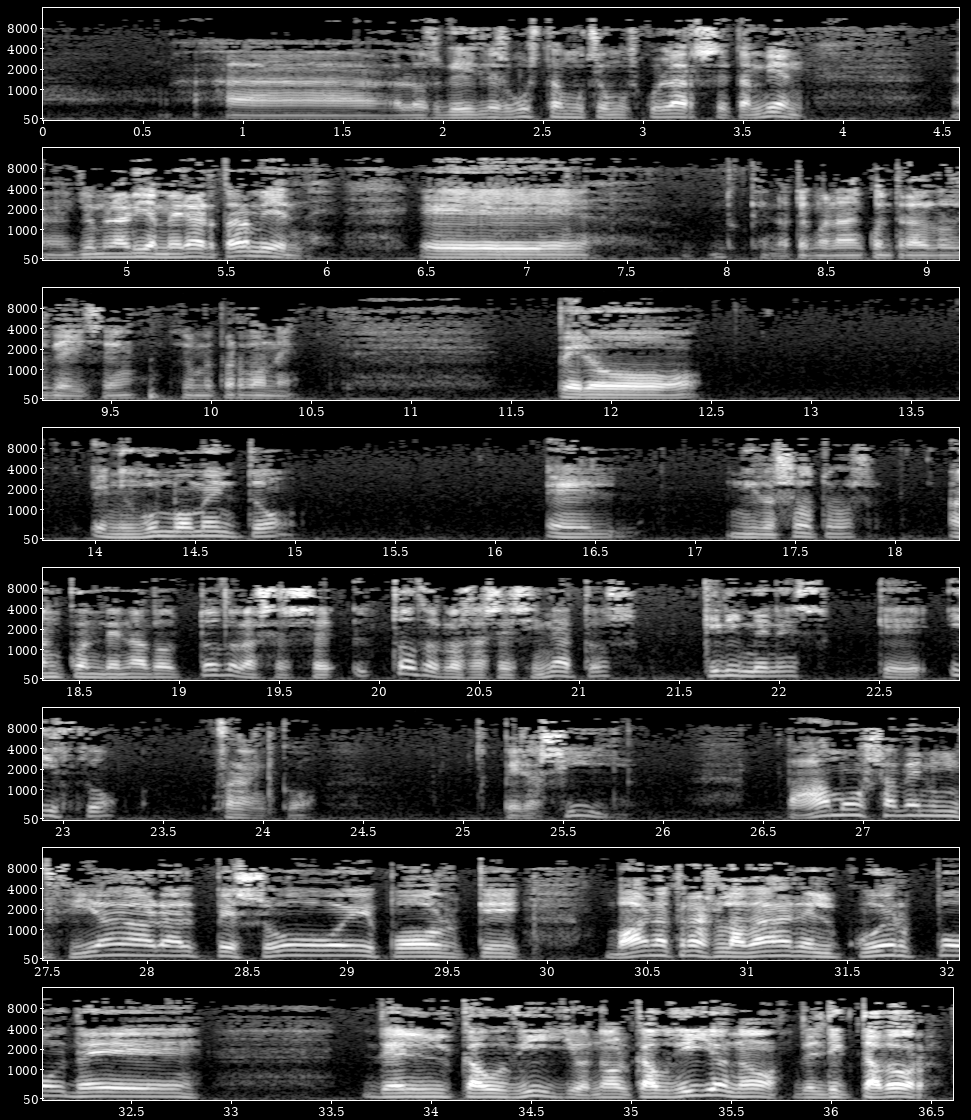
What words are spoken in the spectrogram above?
a los gays les gusta mucho muscularse también. Eh, yo me lo haría mirar también. Eh, que no tengo nada en contra de los gays, eh, Dios me perdone. Pero en ningún momento él ni los otros han condenado todos los, todos los asesinatos, crímenes que hizo Franco. Pero sí, vamos a denunciar al PSOE porque van a trasladar el cuerpo de del caudillo, no, el caudillo no, del dictador.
